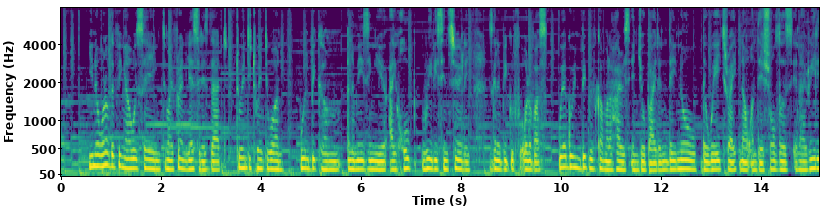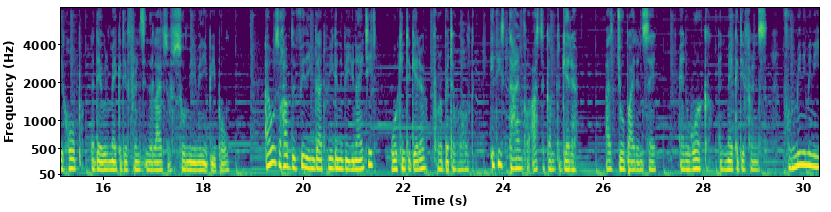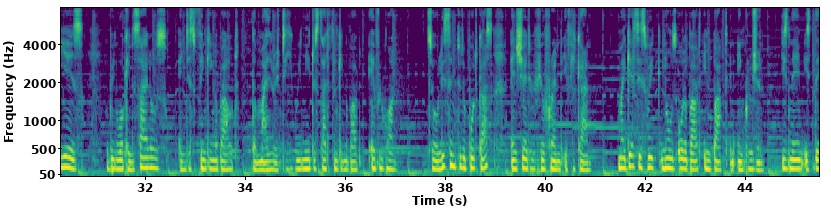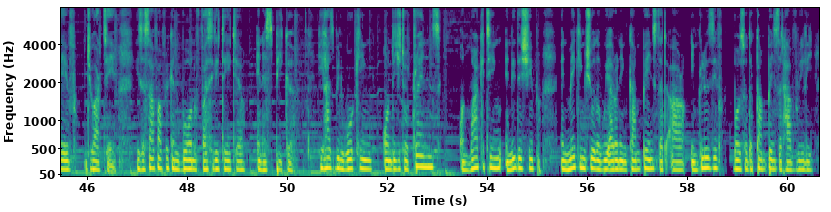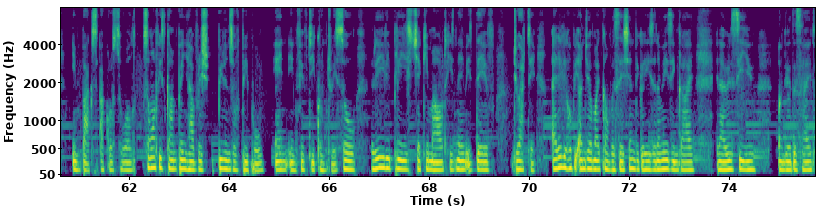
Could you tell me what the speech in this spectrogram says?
You know, one of the things I was saying to my friend yesterday is that 2021 will become an amazing year. I hope really sincerely it's going to be good for all of us. We are going big with Kamala Harris and Joe Biden. They know the weight right now on their shoulders, and I really hope that they will make a difference in the lives of so many, many people. I also have the feeling that we're going to be united, working together for a better world. It is time for us to come together, as Joe Biden said, and work and make a difference. For many, many years, we've been working in silos and just thinking about the minority. We need to start thinking about everyone. So listen to the podcast and share it with your friend if you can. My guest this week knows all about impact and inclusion. His name is Dave Duarte. He's a South African born facilitator and a speaker. He has been working on digital trends, on marketing and leadership and making sure that we are running campaigns that are inclusive, but also the campaigns that have really impacts across the world. Some of his campaigns have reached billions of people and in 50 countries. So really please check him out. His name is Dave Duarte. I really hope you enjoy my conversation because he's an amazing guy and I will see you on the other side.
